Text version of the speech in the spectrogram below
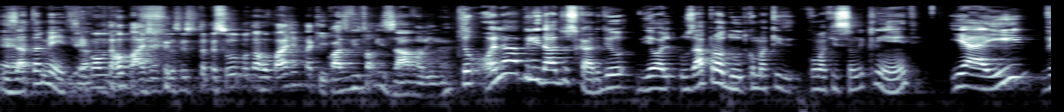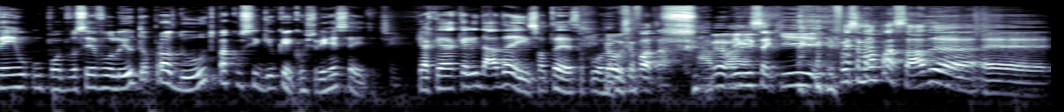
É, Exatamente. É igual botar roupagem, né? Pegou a pessoa, botar roupagem, tá aqui. Quase virtualizava ali, né? Então, olha a habilidade dos caras de, de usar produto como, aqui, como aquisição de cliente e aí vem o, o ponto de você evoluir o teu produto para conseguir o quê? Construir receita. Sim. Que é aquele dado aí, solta essa, porra. Deixa eu falar. Meu amigo, isso aqui foi semana passada. É,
